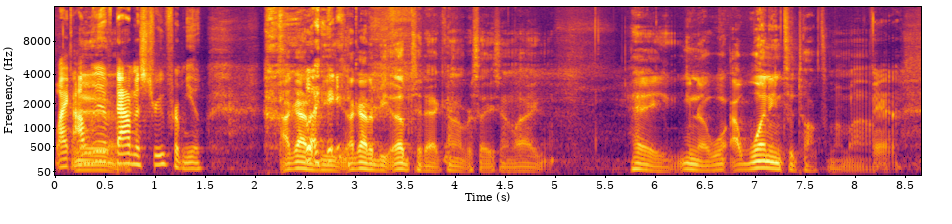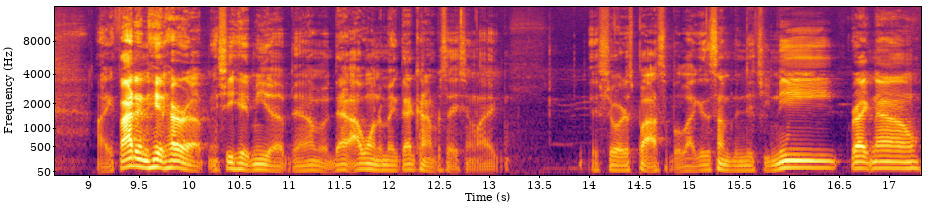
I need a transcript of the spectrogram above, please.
Like I Yeah. live down the street from you. I gotta be I gotta be up to that conversation. Like, hey, you know, I wanting to talk to my mom. Yeah. Like, if I didn't hit her up and she hit me up, then I'm a, that, I want to make that conversation like as short as possible. Like, is it something that you need right now?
